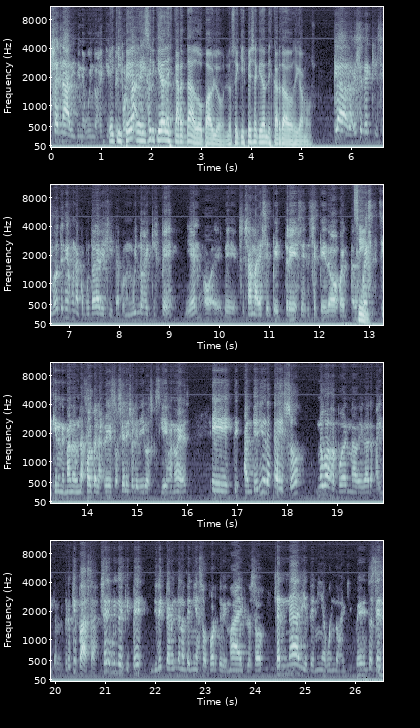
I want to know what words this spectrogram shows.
ya nadie tiene Windows XP. XP, es decir, que queda descartado, Pablo. Los XP ya quedan descartados, digamos. Claro, ese de X, si vos tenés una computadora viejita con un Windows XP, ¿bien? O, eh, de- se llama SP3, es SP2, bueno, Sí. después si quieren me mandan una foto en las redes sociales, yo les digo si es o no es. Este, anterior a eso, no vas a poder navegar a Internet. Pero ¿qué pasa? Ya el Windows XP directamente no tenía soporte de Microsoft, ya nadie tenía Windows XP, entonces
